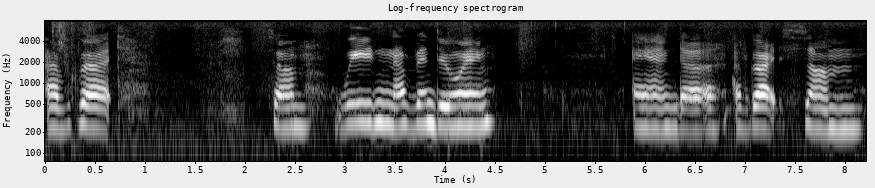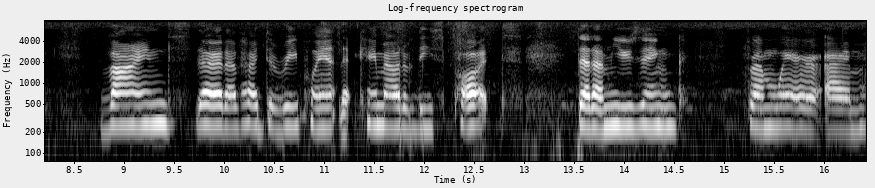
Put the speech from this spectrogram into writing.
I've got some weeding I've been doing and uh, I've got some vines that I've had to replant that came out of these pots that I'm using from where I'm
